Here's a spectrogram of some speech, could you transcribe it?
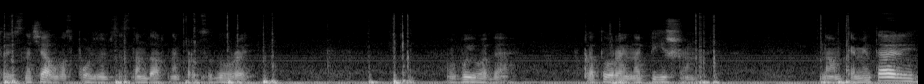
То есть сначала воспользуемся стандартной процедурой вывода, в которой напишем нам комментарий,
